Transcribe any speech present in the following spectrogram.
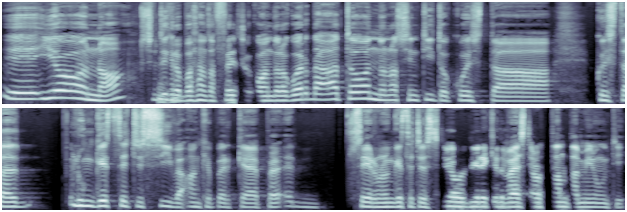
Eh, io no, vede mm-hmm. che ero abbastanza fresco quando l'ho guardato, non ho sentito questa, questa lunghezza eccessiva, anche perché per, ehm, se era una lunghezza eccessiva vuol dire che deve essere 80 minuti.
